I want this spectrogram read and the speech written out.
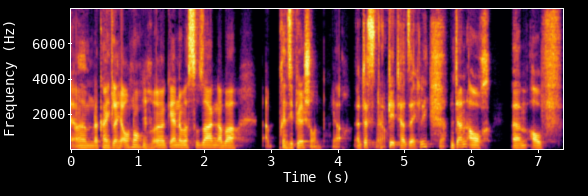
ja. Ähm, da kann ich gleich auch noch Mhm. äh, gerne was zu sagen, aber äh, prinzipiell schon, ja. Das Ja. geht tatsächlich. Und dann auch ähm, auf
